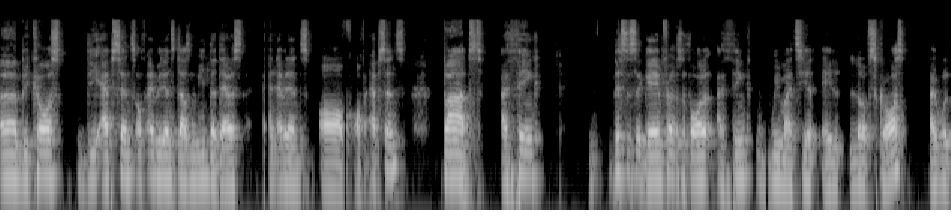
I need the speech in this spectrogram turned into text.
uh, because the absence of evidence doesn't mean that there's an evidence of, of absence. But I think this is a game, first of all, I think we might see a, lot of scores. I would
